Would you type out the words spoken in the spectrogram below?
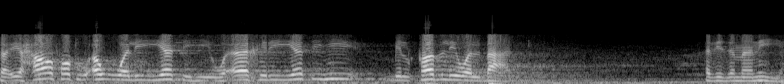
فإحاطة أوليته وآخريته بالقبل والبعد. هذه زمانية.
